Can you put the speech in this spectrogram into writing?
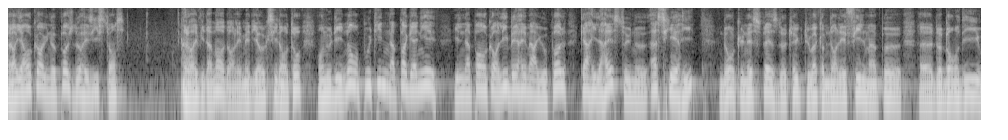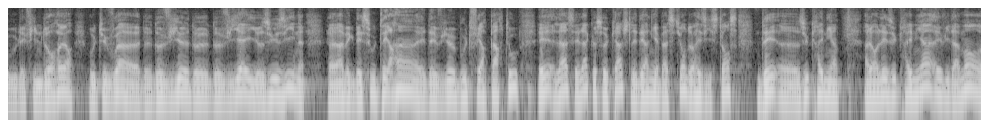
Alors il y a encore une poche de résistance distance. Alors évidemment, dans les médias occidentaux, on nous dit non, Poutine n'a pas gagné, il n'a pas encore libéré Mariupol, car il reste une aciérie, donc une espèce de truc, tu vois, comme dans les films un peu euh, de bandits ou les films d'horreur, où tu vois euh, de, vieux, de, vieilles usines euh, avec des souterrains et des vieux bouts de fer partout. Et là, c'est là que se cachent les derniers bastions de résistance des Ukrainiens. Alors les Ukrainiens, évidemment,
